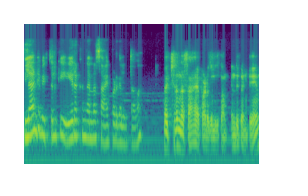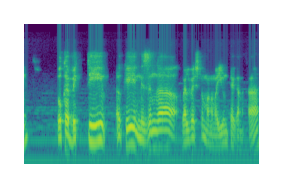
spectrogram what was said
ఇలాంటి వ్యక్తులకి ఏ రకంగా సహాయపడగలుగుతావా? ఖచ్చితంగా సహాయపడగలుగుతాం. ఎందుకంటే ఒక వ్యక్తికి నిజంగా వెల్వేషన్ మనం అయి ఉంటే గనక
